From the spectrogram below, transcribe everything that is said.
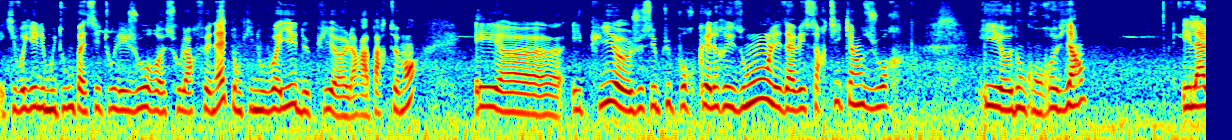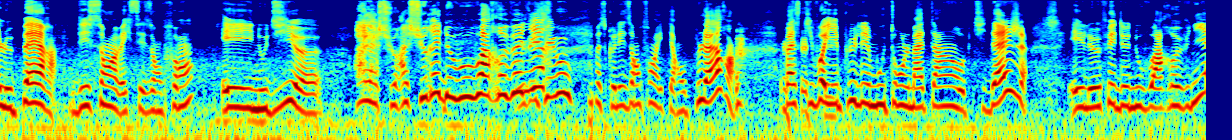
et qui voyaient les moutons passer tous les jours sous leurs fenêtres, donc ils nous voyaient depuis euh, leur appartement. Et, euh, et puis, euh, je sais plus pour quelle raison, on les avait sortis 15 jours. Et euh, donc on revient. Et là, le père descend avec ses enfants et il nous dit Ah là, je suis rassurée de vous voir revenir parce que les enfants étaient en pleurs parce qu'ils voyaient plus les moutons le matin au petit déj et le fait de nous voir revenir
